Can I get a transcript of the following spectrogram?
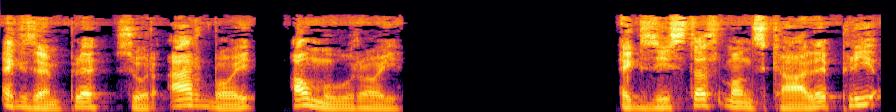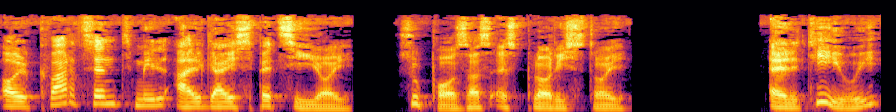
exemple sur arboi au muroi. Existas monscale pli ol quarcent mil algae spezioi, supposas esploristoi. El tiui,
